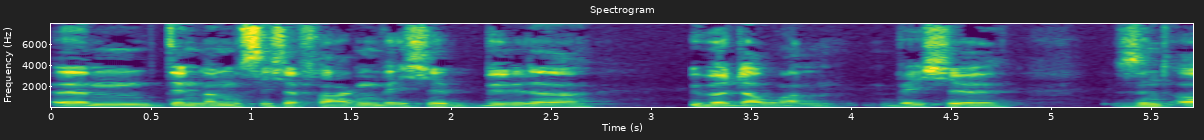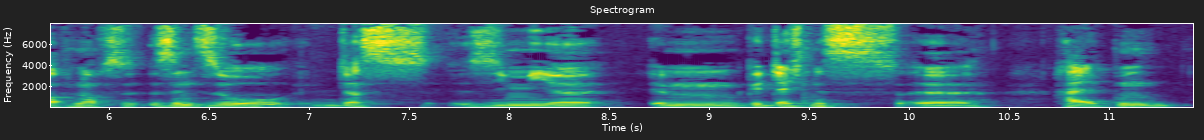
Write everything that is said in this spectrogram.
Ähm, denn man muss sich ja fragen, welche Bilder überdauern, welche sind auch noch sind so, dass sie mir im Gedächtnis äh, halten,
